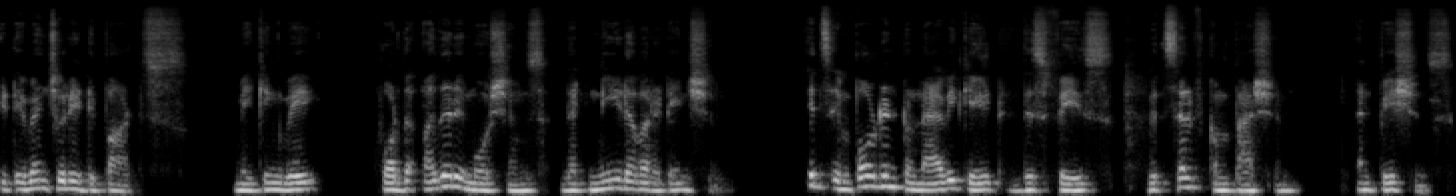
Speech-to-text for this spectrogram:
it eventually departs, making way for the other emotions that need our attention. It's important to navigate this phase with self compassion and patience.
